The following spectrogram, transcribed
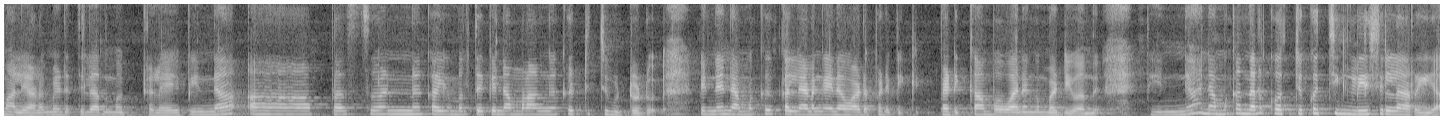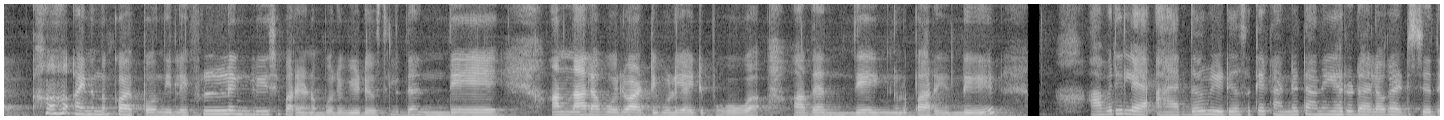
മലയാളം എടുത്തില്ലാന്ന് മക്കളെ. പിന്നെ പ്ലസ് വണ്ണ് കഴിയുമ്പോഴത്തേക്ക് നമ്മളങ്ങ് കെട്ടിച്ച് വിട്ടിട്ടു. പിന്നെ നമുക്ക് കല്യാണം കഴിഞ്ഞ പാടെ പഠിപ്പിക്കും പഠിക്കാൻ പോകാനങ്ങ് മടി വന്ന്. പിന്നെ നമുക്ക് അന്നേരം കൊച്ചു കൊച്ചു ഇംഗ്ലീഷെല്ലാം അറിയാം. അതിനൊന്നും കുഴപ്പമൊന്നുമില്ല. ഫുൾ ഇംഗ്ലീഷ് പറയണം പോലും. വീഡിയോസിൽ ഇതെന്തേ? എന്നാലാ പോലും അടിപൊളിയായിട്ട് പോവുക അതെന്തേ നിങ്ങൾ പറയുന്നത് അവരില്ലേ ആരുടെ വീഡിയോസൊക്കെ കണ്ടിട്ടാണ് ഈ ഒരു ഡയലോഗ് അടിച്ചത്.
